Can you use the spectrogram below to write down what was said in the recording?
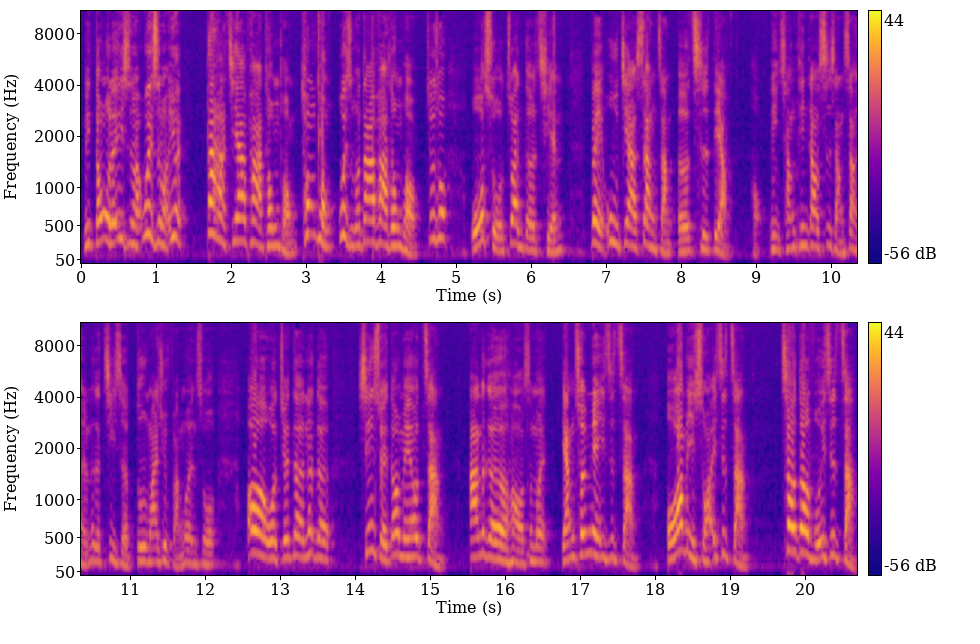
你懂我的意思吗？为什么？因为大家怕通膨，通膨为什么大家怕通膨？就是说我所赚的钱被物价上涨而吃掉。好，你常听到市场上有那个记者嘟麦去访问说：“哦，我觉得那个薪水都没有涨啊，那个哈什么阳春面一直涨，欧米爽一直涨，臭豆腐一直涨。”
